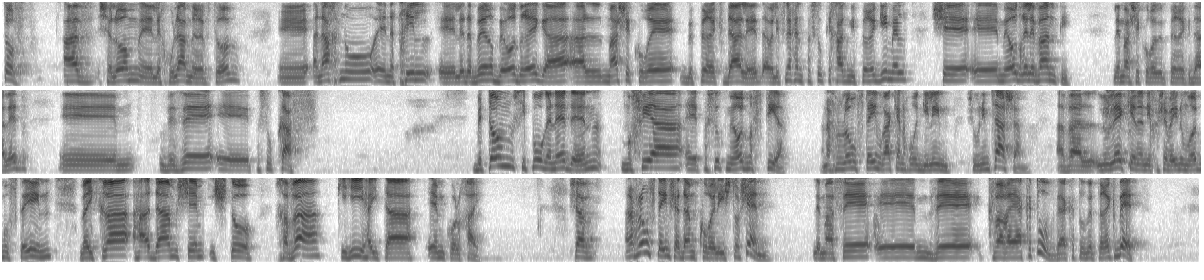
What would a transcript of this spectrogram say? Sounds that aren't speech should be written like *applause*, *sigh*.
טוב, אז שלום אה, לכולם, ערב טוב. אה, אנחנו אה, נתחיל לדבר בעוד רגע על מה שקורה בפרק ד', אבל לפני כן פסוק אחד מפרק ג', שמאוד רלוונטי למה שקורה בפרק ד', וזה פסוק כ'. בתום סיפור גן עדן מופיע פסוק מאוד מפתיע. אנחנו לא מופתעים רק כי אנחנו רגילים שהוא נמצא שם. אבל לולא כן, אני חושב, היינו מאוד מופתעים. ויקרא האדם שם אשתו חווה, כי היא הייתה אם כל חי. עכשיו, אנחנו לא מופתעים שאדם קורא לאשתו שם. למעשה, אמ, זה כבר היה כתוב, זה היה כתוב בפרק ב'.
